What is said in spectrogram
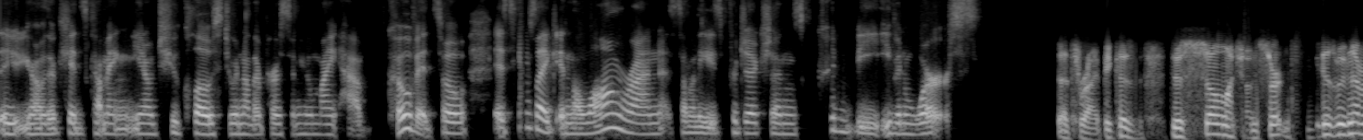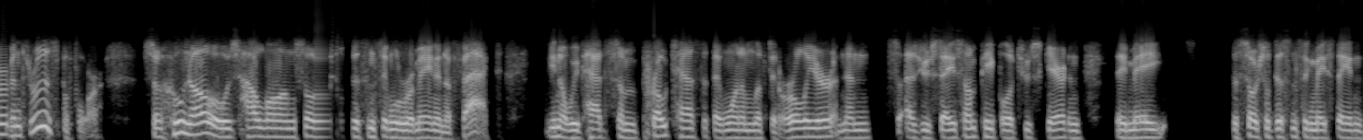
Uh, you know, their kids coming, you know, too close to another person who might have COVID. So it seems like in the long run, some of these projections could be even worse. That's right. Because there's so much uncertainty because we've never been through this before. So who knows how long social distancing will remain in effect? You know, we've had some protests that they want them lifted earlier, and then, as you say, some people are too scared, and they may the social distancing may stay in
